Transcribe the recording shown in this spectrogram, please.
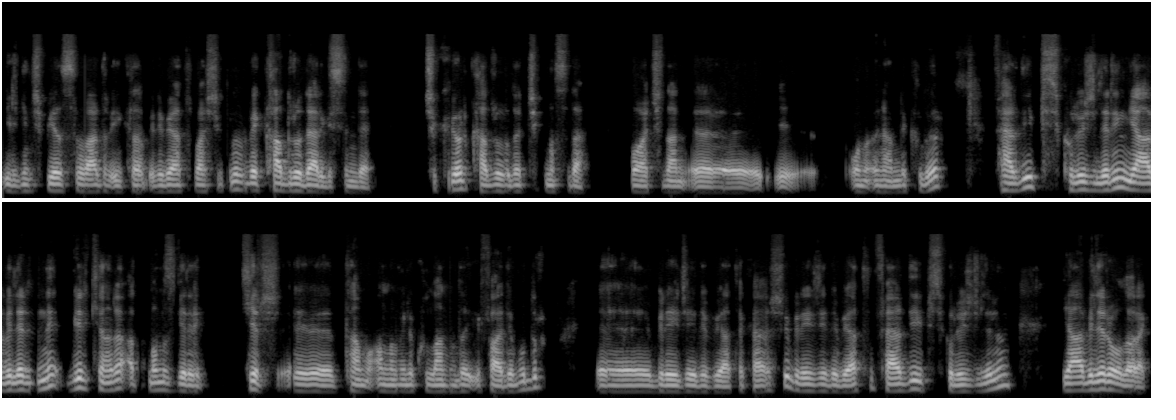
ilginç bir yazısı vardır İnkılap Edebiyatı başlıklı ve Kadro dergisinde çıkıyor. Kadroda çıkması da bu açıdan e, e, onu önemli kılıyor. Ferdi psikolojilerin yavelerini bir kenara atmamız gerekir. E, tam anlamıyla kullandığı ifade budur. E, bireyci edebiyata karşı. Bireyci edebiyatı ferdi psikolojilerin yavileri olarak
